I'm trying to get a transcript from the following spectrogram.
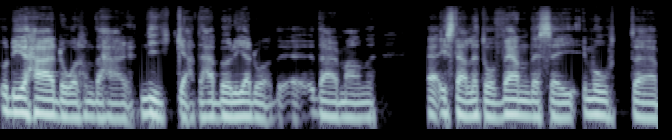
och det är här då som det här Nika, det här börjar då, där man eh, istället då vänder sig emot, eh,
